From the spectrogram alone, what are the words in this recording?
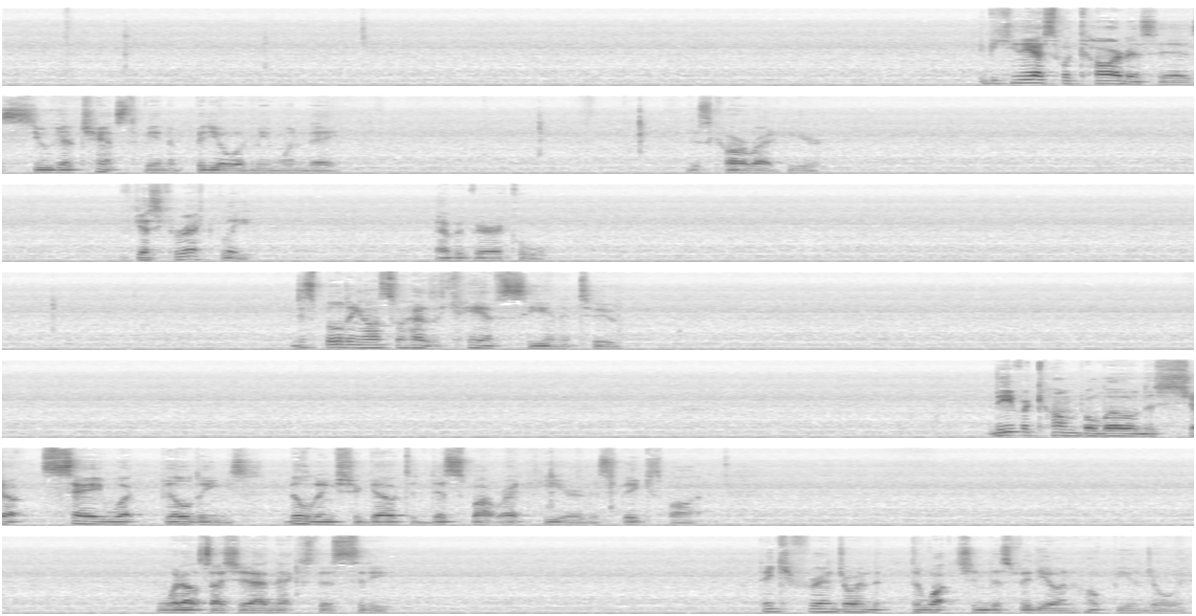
If you can guess what car this is, you'll get a chance to be in a video with me one day. This car right here. If you guessed correctly, that'd be very cool. This building also has a KFC in it too. Leave a comment below to show, say what buildings buildings should go to this spot right here, this big spot. What else I should add next to this city. Thank you for enjoying the, the watching this video and hope you enjoy.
